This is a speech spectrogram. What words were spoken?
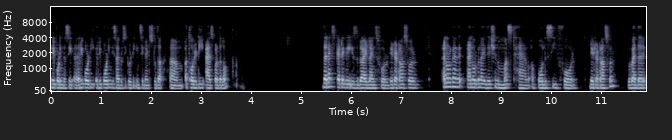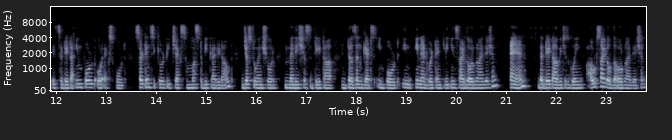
reporting the uh, reporting reporting the cybersecurity incidents to the um, authority as per the law. The next category is guidelines for data transfer. An, an organization must have a policy for data transfer, whether it's a data import or export. Certain security checks must be carried out just to ensure malicious data doesn't get import in inadvertently inside the organization and the data which is going outside of the organization,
